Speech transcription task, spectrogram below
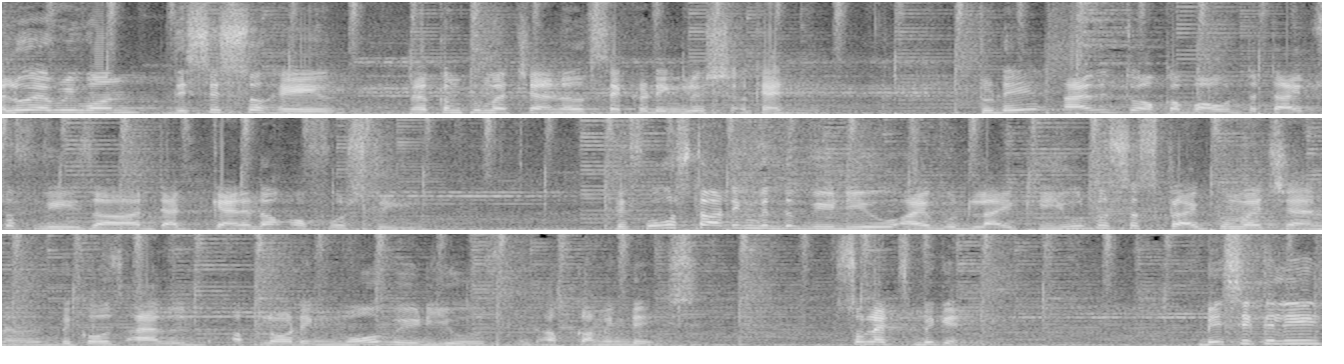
Hello everyone, this is Sohail. Welcome to my channel Sacred English Academy. Today I will talk about the types of visa that Canada offers to you. Before starting with the video, I would like you to subscribe to my channel because I will be uploading more videos in the upcoming days. So let's begin. Basically,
